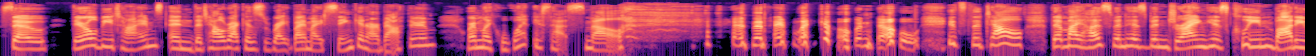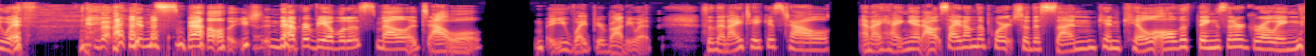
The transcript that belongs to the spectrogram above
So there will be times, and the towel rack is right by my sink in our bathroom, where I'm like, what is that smell? and then I'm like, oh no, it's the towel that my husband has been drying his clean body with that I can smell. You should never be able to smell a towel that you wipe your body with. So then I take his towel and I hang it outside on the porch so the sun can kill all the things that are growing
